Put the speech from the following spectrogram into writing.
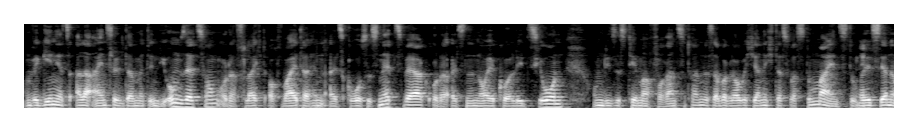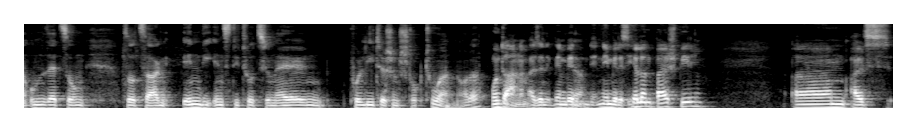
und wir gehen jetzt alle einzeln damit in die Umsetzung oder vielleicht auch weiterhin als großes Netzwerk oder als eine neue Koalition, um dieses Thema voranzutreiben. Das ist aber, glaube ich, ja nicht das, was du meinst. Du willst ja eine Umsetzung sozusagen in die institutionellen politischen Strukturen, oder? Unter anderem. Also wenn wir, ja. nehmen wir das Irland-Beispiel ähm, als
